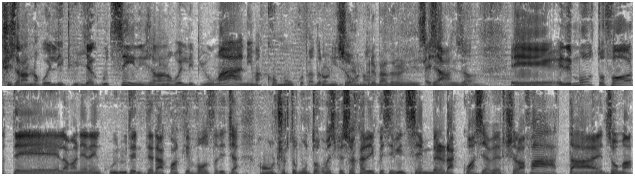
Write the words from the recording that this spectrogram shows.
ci saranno quelli più gli aguzzini, ci saranno quelli più umani, ma comunque padroni sono. Sempre padroni di esatto. E, ed è molto forte la maniera in cui lui tenterà qualche volta di cioè, a un certo punto, come spesso accade in questi film, sembrerà quasi avercela fatta. Insomma,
